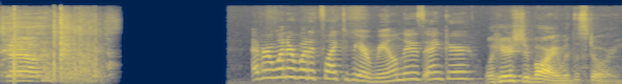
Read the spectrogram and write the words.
Champ. Everyone wonder what it's like to be a real news anchor? Well, here's Jabari with the story.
